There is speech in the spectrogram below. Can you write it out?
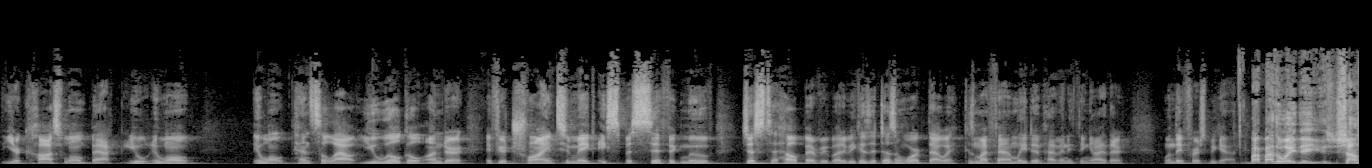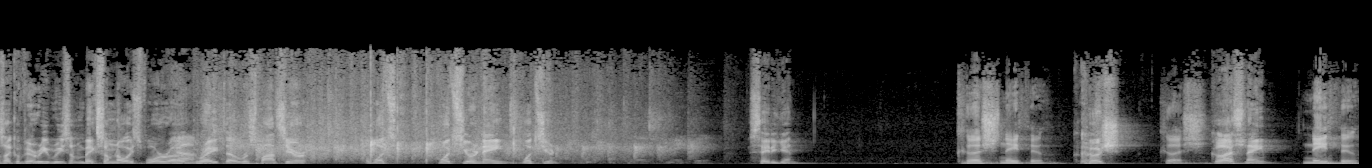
your costs won't back you. It won't it won't pencil out. You will go under if you're trying to make a specific move just to help everybody because it doesn't work that way. Because my family didn't have anything either. when they first began. By, by the way, they, it sounds like a very reasonable. Make some noise for a Yeah. great uh, response here. What's what's your name? What's your? Say it again. Kush Nathu. Kush. Kush. Last name? Nathu.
